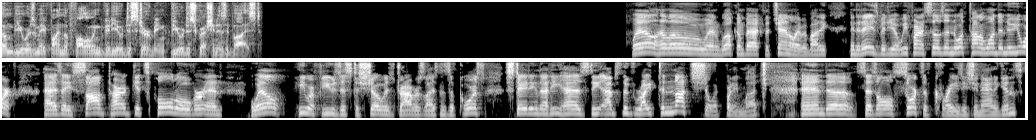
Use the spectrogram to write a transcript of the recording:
Some viewers may find the following video disturbing. Viewer discretion is advised. Well, hello and welcome back to the channel, everybody. In today's video, we find ourselves in North Tonawanda, New York, as a Sovtard gets pulled over and, well, he refuses to show his driver's license, of course, stating that he has the absolute right to not show it, pretty much, and uh, says all sorts of crazy shenanigans.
